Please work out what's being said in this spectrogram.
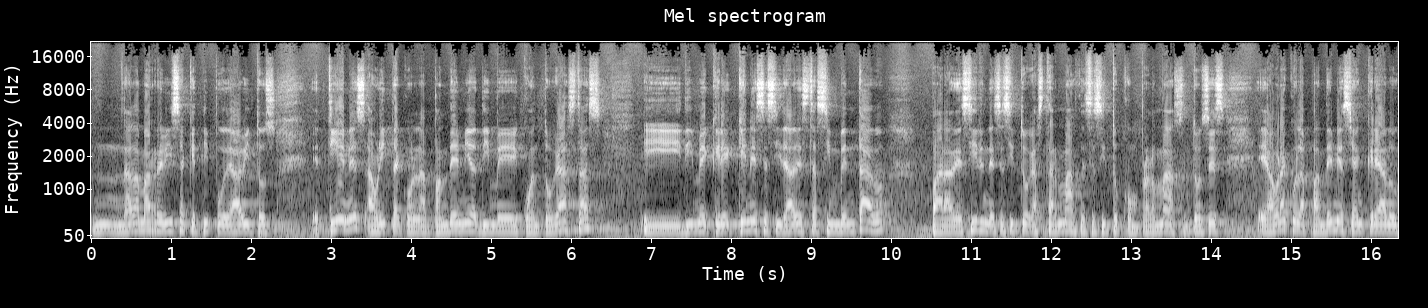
nada más revisa qué tipo de hábitos eh, tienes. Ahorita con la pandemia, dime cuánto gastas y dime qué, qué necesidad estás inventado para decir necesito gastar más, necesito comprar más. Entonces, eh, ahora con la pandemia se han creado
